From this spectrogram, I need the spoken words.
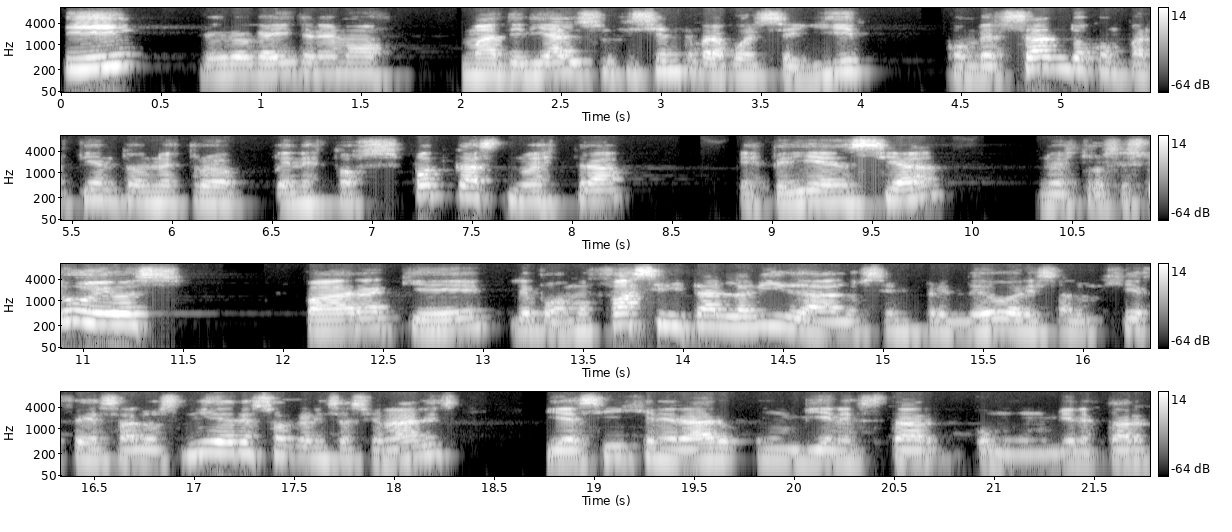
Y yo creo que ahí tenemos material suficiente para poder seguir conversando, compartiendo en, nuestro, en estos podcasts nuestra experiencia, nuestros estudios, para que le podamos facilitar la vida a los emprendedores, a los jefes, a los líderes organizacionales y así generar un bienestar común, un bienestar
